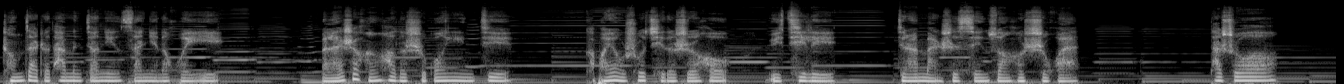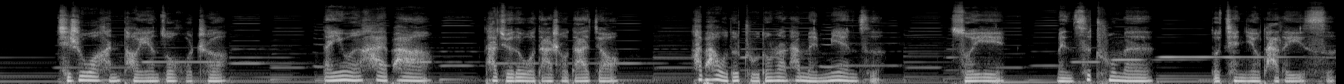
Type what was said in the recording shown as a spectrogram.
承载着他们将近三年的回忆，本来是很好的时光印记，可朋友说起的时候，语气里竟然满是心酸和释怀。他说：“其实我很讨厌坐火车，但因为害怕他觉得我大手大脚，害怕我的主动让他没面子。”所以，每次出门都迁就他的意思，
